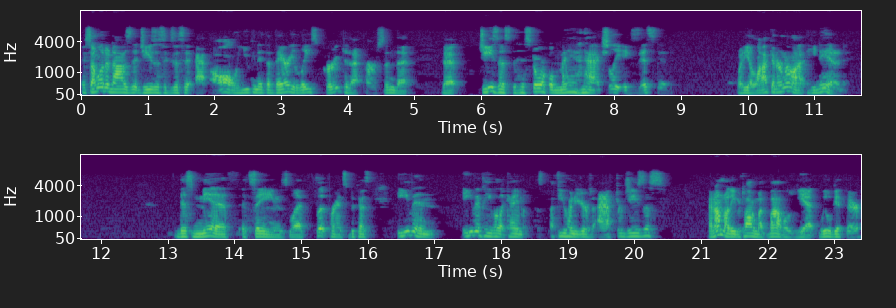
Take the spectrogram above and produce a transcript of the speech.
If someone denies that Jesus existed at all, you can at the very least prove to that person that that Jesus, the historical man, actually existed. Whether you like it or not, he did. This myth, it seems, left footprints because even even people that came a few hundred years after Jesus and I'm not even talking about the Bible yet. We'll get there.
